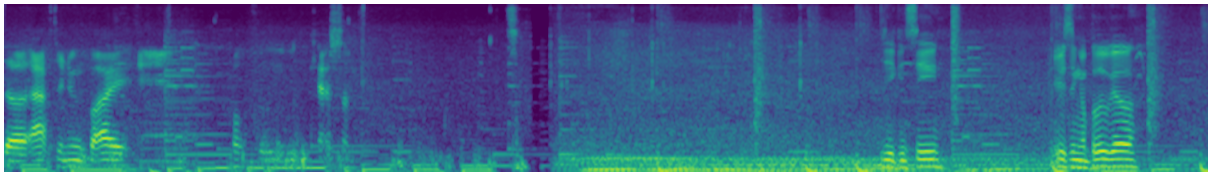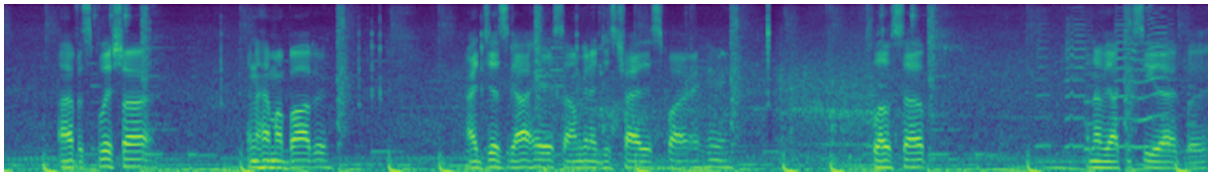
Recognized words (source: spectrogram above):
the afternoon bite and hopefully we can catch something. As you can see, using a bluegill, I have a split shot and I have my bobber. I just got here, so I'm gonna just try this spot right here. Close up. I don't know if y'all can see that, but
